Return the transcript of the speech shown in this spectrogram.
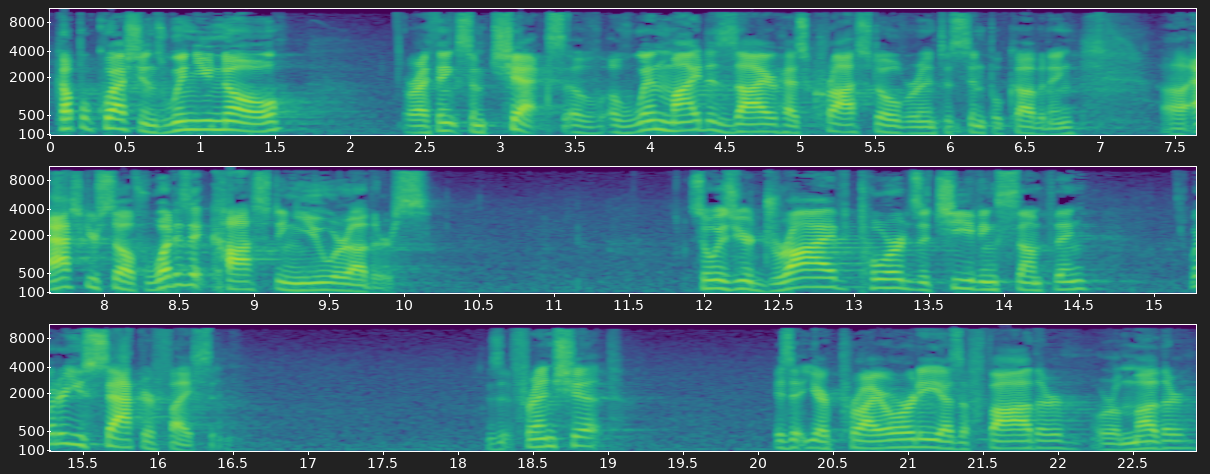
A couple questions. When you know, or I think some checks of, of when my desire has crossed over into sinful coveting, uh, ask yourself what is it costing you or others? So, is your drive towards achieving something, what are you sacrificing? Is it friendship? Is it your priority as a father or a mother?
